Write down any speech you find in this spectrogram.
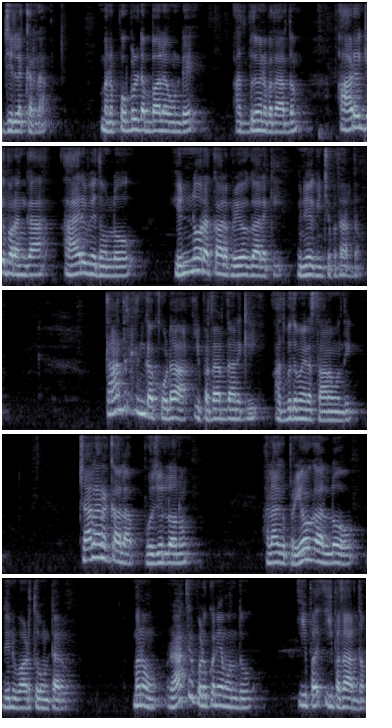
జీలకర్ర. మన పొబ్బుల డబ్బాలో ఉండే అద్భుతమైన పదార్థం. ఆరోగ్యపరంగా ఆయుర్వేదంలో ఎన్నో రకాల ప్రయోగాలకి వినియోగించే పదార్థం. తాంత్రికంగా కూడా ఈ పదార్థానికి అద్భుతమైన స్థానం ఉంది. చాలా రకాల పూజల్లోనూ అలాగే ప్రయోగాల్లో దీన్ని వాడుతూ ఉంటారు. మనం రాత్రి పడుకునే ముందు ఈ ప ఈ పదార్థం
